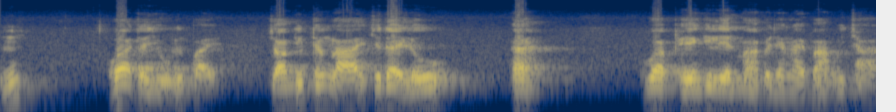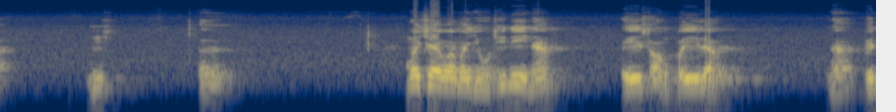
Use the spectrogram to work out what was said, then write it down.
หืมว่าจะอยู่หรือไป จอมยุทธทั้งหลายจะได้รู้อะว่าเพลงที่เรียนมาเป็นยังไงบ้างวิชาหืมเออ ไม่ใช่ว่ามาอยู่ที่นี่นะปีสองปีแล้วนะเป็น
